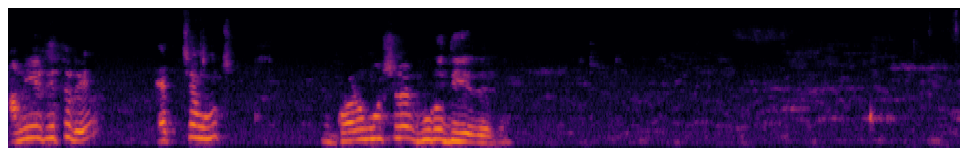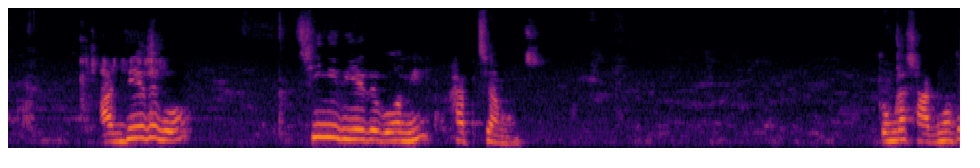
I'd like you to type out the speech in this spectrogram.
আমি এর ভেতরে এক চামচ গরম মশলার গুঁড়ো দিয়ে দেবো। আর দিয়ে দেব, চিনি দিয়ে দেব আমি হাফ চামচ। তোমরা স্বাদ মতো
